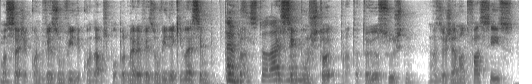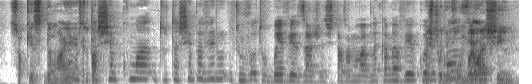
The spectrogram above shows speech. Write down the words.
Ou seja, quando vês um vídeo, quando abres pela primeira vez um vídeo, aquilo é sempre. Hum. Tá, Pumba! isso é sempre gente. um estouro. Pronto, então eu assusto-me. Mas eu já não te faço isso. Só que esse da Maia. Não, mas tu epá, estás sempre com uma. Tu estás sempre a ver. Tu, tu bem vezes, às vezes estás ao meu lado na cama a ver mas coisas põe com o volume bem baixinho.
